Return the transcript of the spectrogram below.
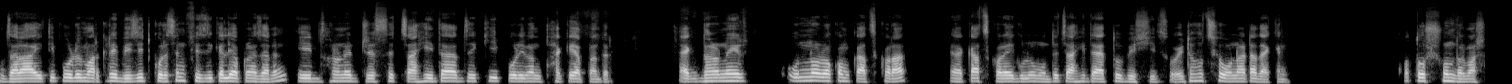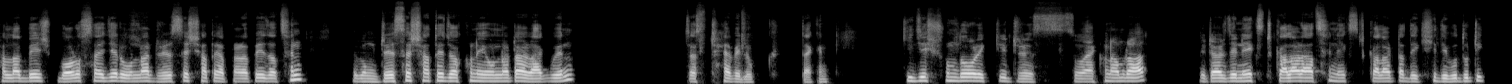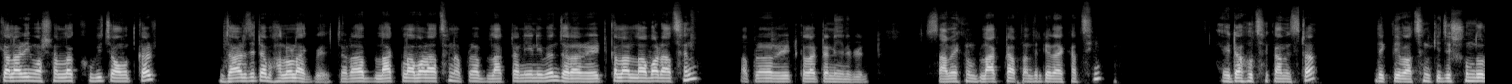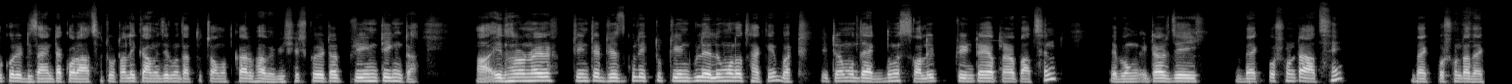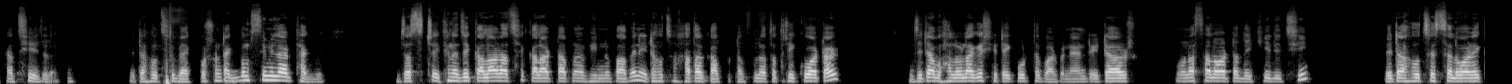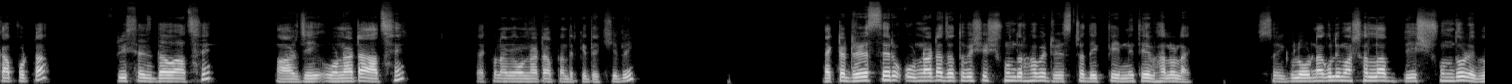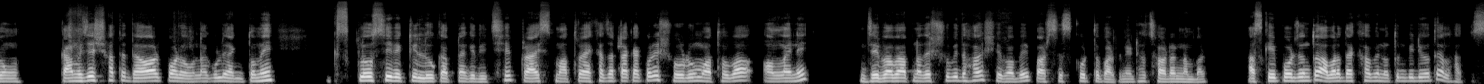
যারা ইতিপূর্বে মার্কেটে ভিজিট করেছেন ফিজিক্যালি আপনারা জানেন, এই ধরনের ড্রেসের চাহিদা যে কি পরিমাণ থাকে আপনাদের, এক ধরনের অন্যরকম কাজ করা কাজ করা এগুলোর মধ্যে চাহিদা এত বেশি। সো এটা হচ্ছে ওনাটা দেখেন। কত সুন্দর মাসাল্লাহ বেশ বড় সাইজের ওনা ড্রেসের সাথে আপনারা পেয়ে যাচ্ছেন। এবং ড্রেসের সাথে যখন এই ওনাটা রাখবেন জাস্ট হ্যাভ এ লুক দেখেন কি যে সুন্দর একটি ড্রেস। সো এখন আমরা এটার যে নেক্সট কালার আছে নেক্সট কালারটা দেখিয়ে দিব। দুটি কালারই মাসাল্লাহ খুবই চমৎকার। যার যেটা ভালো লাগবে, যারা ব্ল্যাক লাভার আছেন, আপনারা ব্ল্যাকটা নিয়ে নেবেন। যারা রেড কালার লাভার আছেন, আপনারা রেড কালারটা নিয়ে নেবেন। আমি এখন ব্ল্যাকটা আপনাদেরকে দেখাচ্ছি। এটা হচ্ছে কামিজটা। দেখতে পাচ্ছেন কি যে সুন্দর করে ডিজাইনটা করা আছে। টোটালি কামিজের মধ্যে এত চমৎকার ভাবে বিশেষ করে এটার প্রিন্টিংটা এই ধরনের প্রিন্টেড ড্রেসগুলো একটু প্রিন্টগুলো এলোমেলো থাকে বাট এটার মধ্যে একদমই সলিড প্রিন্টটাই আপনারা পাচ্ছেন। এবং এটার যেই ব্যাক পোর্শনটা আছে ব্যাক পোর্শনটা দেখাচ্ছি, এই যে দেখেন, এটা হচ্ছে ব্যাক পোর্শনটা একদম সিমিলার থাকবে। জাস্ট এখানে যে কালার আছে কালারটা আপনারা ভিন্ন পাবেন, এটা হচ্ছে হাতার কাপড়টা ফুল হাতা থ্রি কোয়ার্টার যেটা ভালো লাগে সেটাই করতে পারবেন। অ্যান্ড এটার ওনা সালোয়ারটা দেখিয়ে দিচ্ছি, এটা হচ্ছে সালোয়ারের কাপড়টা ফ্রি সাইজ দেওয়া আছে। আর যে ওড়নাটা আছে এখন আমি ওড়নাটা আপনাদেরকে দেখিয়ে দিই। একটা ড্রেসের ওড়নাটা যত বেশি সুন্দর হবে, ড্রেসটা দেখতে এমনিতে ভালো লাগে। সো এগুলো ওড়নাগুলি মাসাল্লাহ বেশ সুন্দর এবং কামিজের সাথে দেওয়ার পরে ওড়নাগুলো একদমই এক্সক্লুসিভ একটি লুক আপনাকে দিচ্ছে। প্রাইস মাত্র এক হাজার টাকা করে শোরুম অথবা অনলাইনে যেভাবে আপনাদের সুবিধা হয়, সেভাবেই পারচেস করতে পারবেন। এটা হচ্ছে অর্ডার নাম্বার আজকে এই পর্যন্ত আবার দেখা হবে নতুন ভিডিওতে আল্লাহ হাফিজ।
